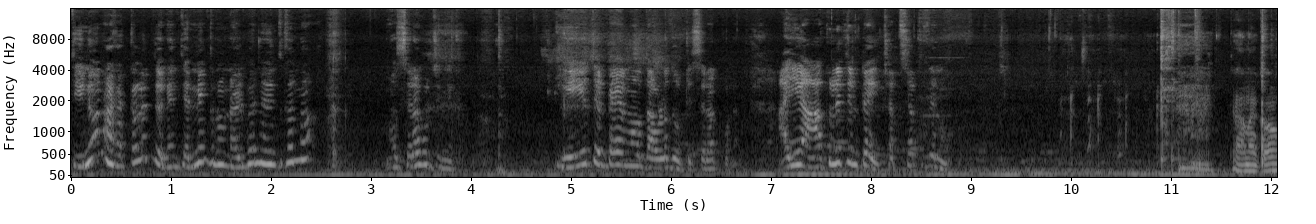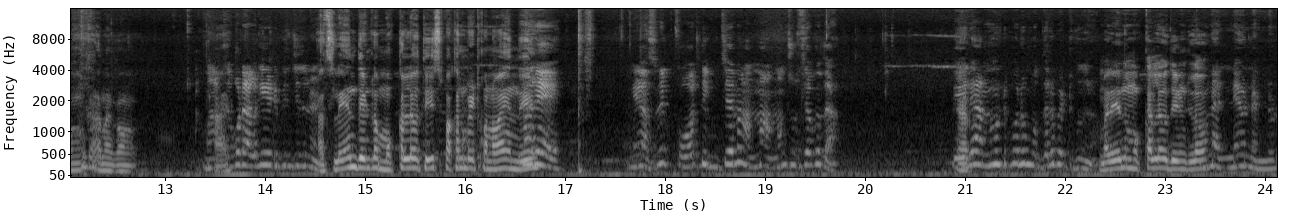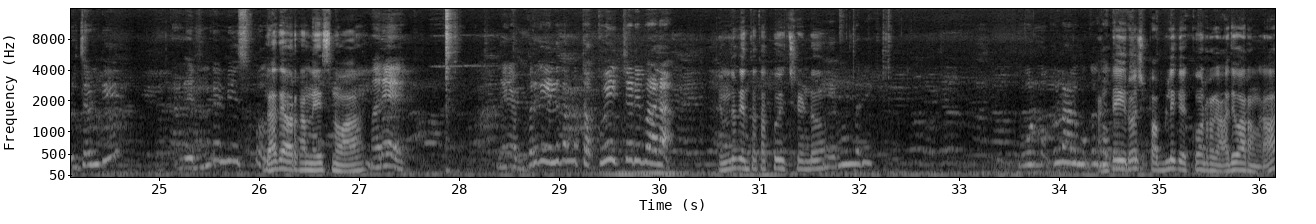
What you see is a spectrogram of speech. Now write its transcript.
తిను నాకు అక్కర్లేదు. నేను తిన్నా ఇంక నువ్వు నడిపోయినా ఎందుకన్నా? మా సిరాకు వచ్చింది ఏ తింటాయో దవడ తోటి సిరాకు కూడా. అవి ఆకులే తింటాయి. చెత్త చెత్త తిను. కనకం కనకం. అసలు ఏం దీంట్లో ముక్కలు తీసి పక్కన పెట్టుకున్నావా ఏంది? నేను అసలు కూర దించాను అన్న అన్నం చూసావు కదా? వేరే అన్నం ఉంటిపోయి ముద్దలు పెట్టుకున్నాను. మరి ఏంది ముక్కలు లేవు దీంట్లో? నన్నే నన్ను అడుగుతాండి లేకపోతే ఎవరికన్నా వేసినావా? మరే నేను ఎవ్వరికి వెళ్ళేదమ్మా తక్కువే ఇచ్చాడు ఇవాళ. ఎందుకు ఇంత తక్కువ ఇచ్చిండు? ఏమో మరి. అంటే ఈరోజు పబ్లిక్ ఎక్కువ ఆదివారంగా.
